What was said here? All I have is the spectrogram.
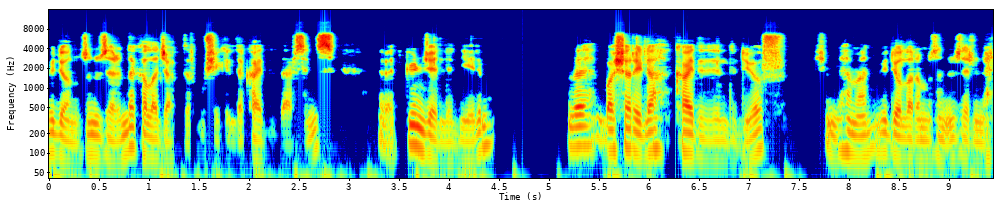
videonuzun üzerinde kalacaktır. Bu şekilde kaydedersiniz. Evet güncelle diyelim ve başarıyla kaydedildi diyor. Şimdi hemen videolarımızın üzerine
